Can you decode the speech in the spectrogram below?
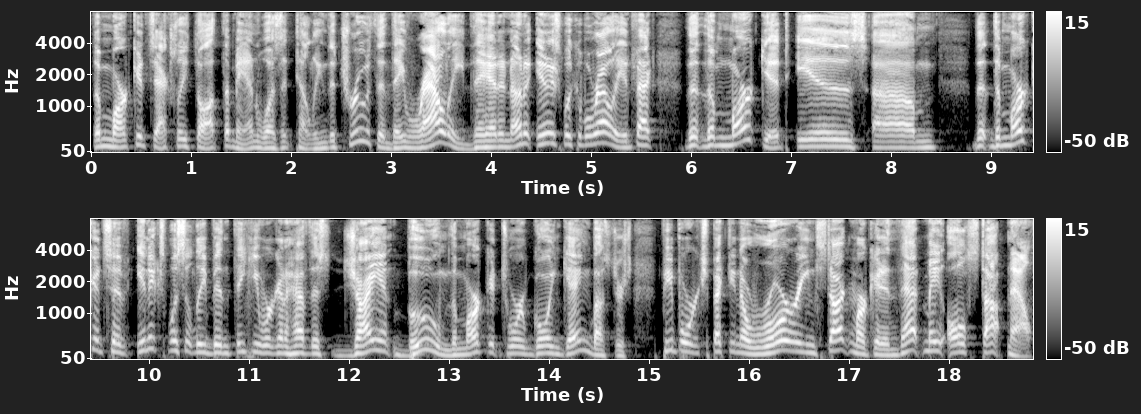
The markets actually thought the man wasn't telling the truth and they rallied. They had an inexplicable rally. In fact, the, the market is. Um, the, the markets have inexplicitly been thinking we're going to have this giant boom. The markets were going gangbusters. People were expecting a roaring stock market, and that may all stop now.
